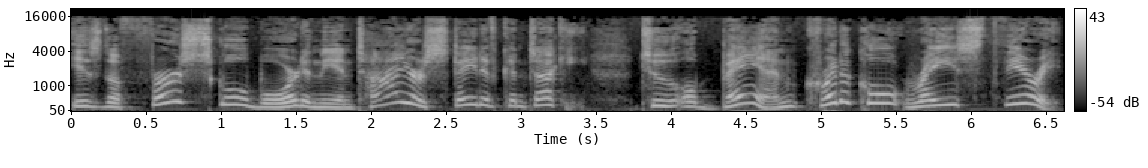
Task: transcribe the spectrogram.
is the first school board in the entire state of Kentucky to ban critical race theory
